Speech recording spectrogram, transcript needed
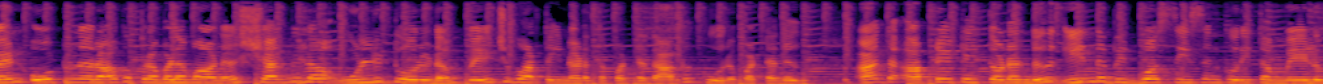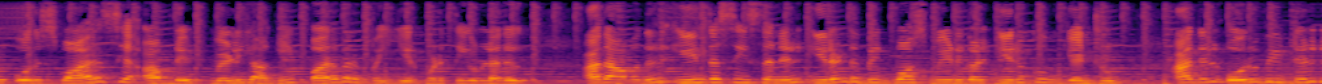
பெண் ஓட்டுநராக பிரபலமான ஷர்மிளா உள்ளிட்டோரிடம் பேச்சுவார்த்தை நடத்தப்பட்டதாக கூறப்பட்டது. அந்த அப்டேட்டை தொடர்ந்து இந்த பிக் பாஸ் சீசன் குறித்த மேலும் ஒரு சுவாரஸ்ய அப்டேட் வெளியாகி பரபரப்பை ஏற்படுத்தியுள்ளது. அதாவது இந்த சீசனில் இரண்டு பிக் பாஸ் வீடுகள் இருக்கும் என்றும் அதில் ஒரு வீட்டில்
